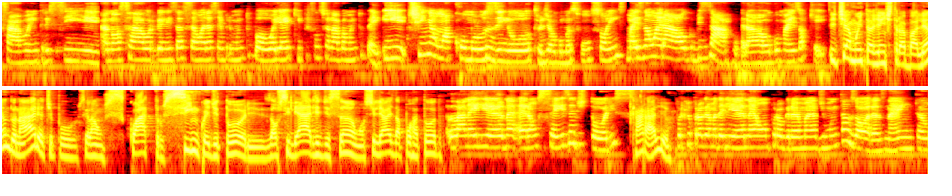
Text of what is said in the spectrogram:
conversavam entre si, a nossa organização era sempre muito boa e a equipe funcionava muito bem. E tinha um acúmulozinho ou outro de algumas funções, mas não era algo bizarro, era algo mais ok. E tinha muita gente trabalhando na área, tipo, sei lá, uns quatro, cinco editores, auxiliares de edição, auxiliares da porra toda. Lá na Eliana eram seis editores. Caralho. Porque o programa da Eliana é um programa de muitas horas, né? Então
